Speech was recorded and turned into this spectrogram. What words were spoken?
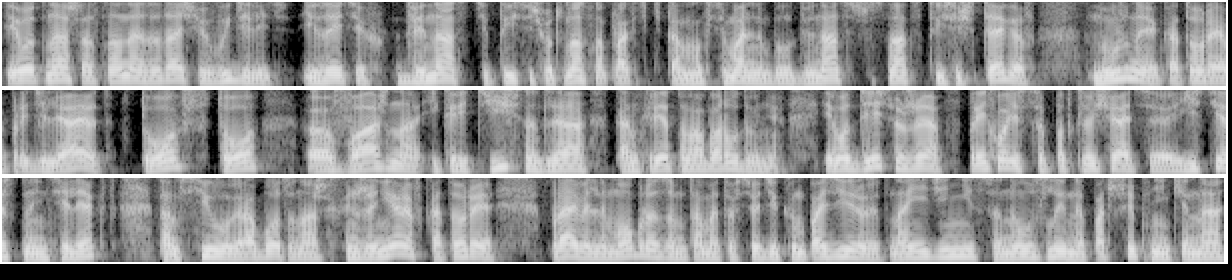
и вот наша основная задача выделить из этих 12 тысяч, вот у нас на практике там максимально было 12-16 тысяч тегов, нужные, которые определяют то, что важно и критично для конкретного оборудования. И вот здесь уже приходится подключать э, естественный интеллект, там силу и работу наших инженеров, которые правильным образом там это все декомпозируют на единицы, на узлы, на подшипники, на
